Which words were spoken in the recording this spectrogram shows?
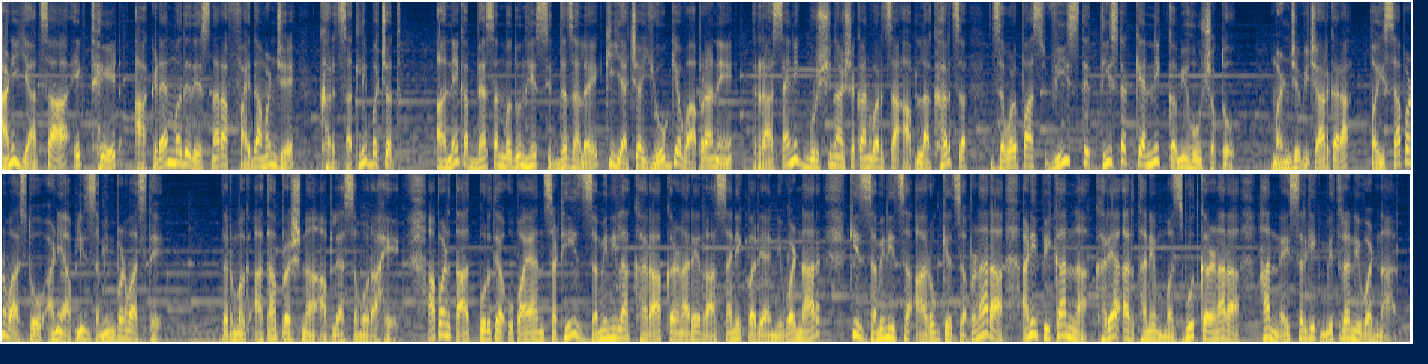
आणि याचा एक थेट आकड्यांमध्ये दिसणारा फायदा म्हणजे खर्चातली बचत. अनेक अभ्यासांमधून हे सिद्ध झालंय की याच्या योग्य वापराने रासायनिक बुरशीनाशकांवरचा आपला खर्च जवळपास वीस ते तीस टक्क्यांनी कमी होऊ शकतो. म्हणजे विचार करा पैसा पण वाचतो आणि आपली जमीन पण वाचते. तर मग आता प्रश्न आपल्यासमोर आहे. आपण तात्पुरत्या उपायांसाठी जमिनीला खराब करणारे रासायनिक पर्याय निवडणार की जमिनीचं आरोग्य जपणारा आणि पिकांना खऱ्या अर्थाने मजबूत करणारा हा नैसर्गिक मित्र निवडणार?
